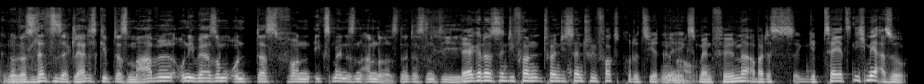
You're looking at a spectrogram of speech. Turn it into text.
Genau, das ist letztens erklärt, es gibt das Marvel-Universum und das von X-Men ist ein anderes. Ne? Das sind die. Ja, genau, das sind die von 20th Century Fox produzierten Genau. X-Men-Filme, aber das gibt's ja jetzt nicht mehr. Also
